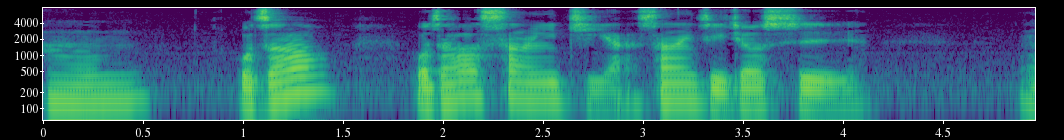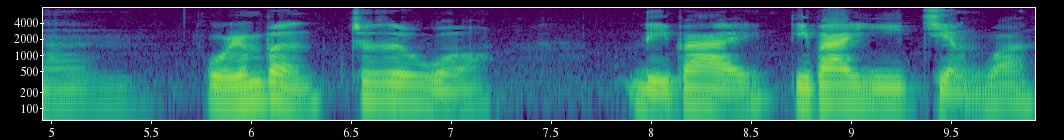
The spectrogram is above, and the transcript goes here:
嗯，我知道我知道上一集啊，上一集就是，嗯，我原本就是我礼拜礼拜一剪完，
